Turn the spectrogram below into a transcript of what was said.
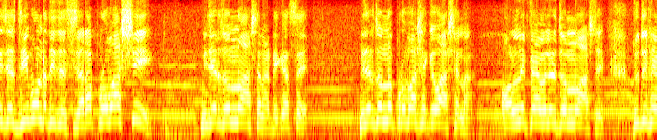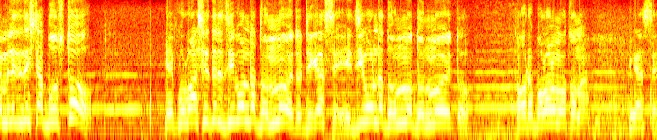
নিজের জীবনটা দিতেছি, যারা প্রবাসী, নিজের জন্য আসে না, ঠিক আছে? নিজের জন্য প্রবাসে কেউ আসে না অনলি ফ্যামিলির জন্য আসে। যদি ফ্যামিলি জিনিসটা বুঝতো, এই প্রবাসীদের জীবনটা ধন্য হইতো, ঠিক আছে? এই জীবনটা ধন্য ধন্য হইতো, কাউরে বলার মতো না, ঠিক আছে?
